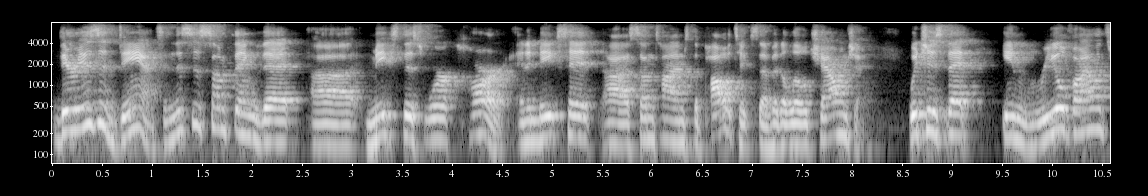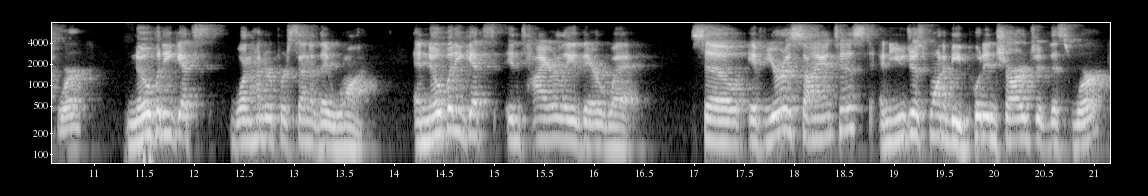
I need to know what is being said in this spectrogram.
there is a dance, and this is something that uh, makes this work hard, and it makes it uh, sometimes the politics of it a little challenging, which is that in real violence work, nobody gets 100% of they want. And nobody gets entirely their way. So if you're a scientist and you just want to be put in charge of this work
